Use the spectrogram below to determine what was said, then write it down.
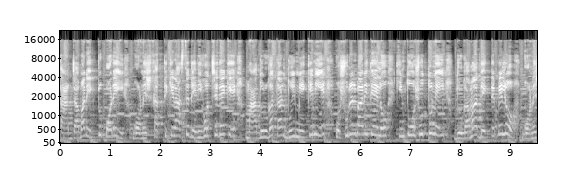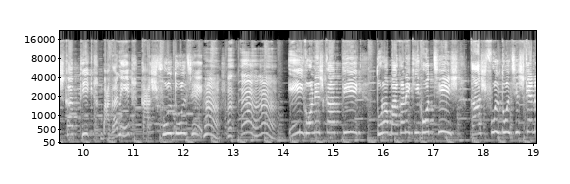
তার যাবার একটু পরেই গণেশ কার্তিকের আসতে দেরি হচ্ছে দেখে মা দুর্গা তার দুই মেয়েকে নিয়ে অসুরের বাড়িতে এলো। কিন্তু অসুর তো নেই। দুর্গামা দেখতে পেল গণেশ কার্তিক বাগানে কাশফুল তুলছে। এই গণেশ কার্তিক তোরা বাগানে কি করছিস? কাশফুল তুলছিস কেন?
